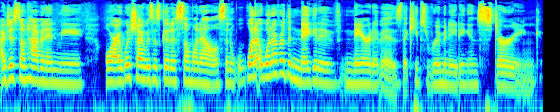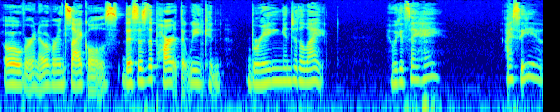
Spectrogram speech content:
I just don't have it in me, or I wish I was as good as someone else, and what, whatever the negative narrative is that keeps ruminating and stirring over and over in cycles, this is the part that we can bring into the light. And we can say, hey, I see you.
